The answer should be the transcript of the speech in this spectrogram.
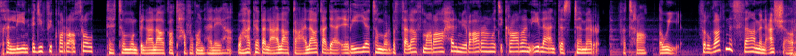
تخليه ينعجب فيك مرة أخرى وتهتمون بالعلاقة تحافظون عليها. وهكذا العلاقة علاقة دائرية تمر بالثلاث مراحل مرارا وتكرارا إلى أن تستمر فترة طويلة. في القرن الثامن عشر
